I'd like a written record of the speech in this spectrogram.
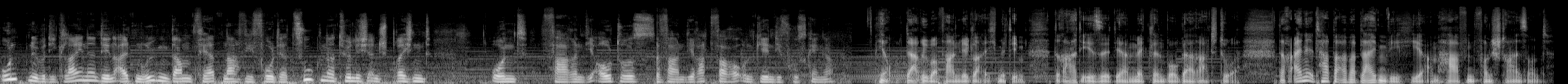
Unten über die kleine, den alten Rügendamm, fährt nach wie vor der Zug natürlich entsprechend und fahren die Autos, fahren die Radfahrer und gehen die Fußgänger. Ja, darüber fahren wir gleich mit dem Drahtesel der Mecklenburger Radtour. Noch eine Etappe aber bleiben wir hier am Hafen von Stralsund.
